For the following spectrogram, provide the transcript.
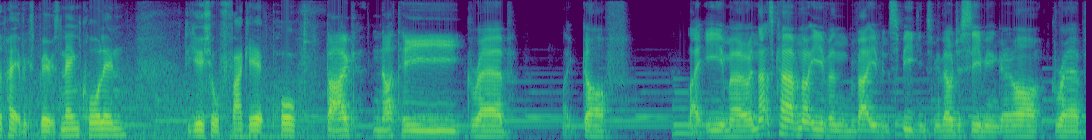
of hate I've experienced name calling, the usual faggot, puff, bag, nutty, grab, like goth, like emo, and that's kind of not even without even speaking to me. They'll just see me and go, "Oh, grab."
